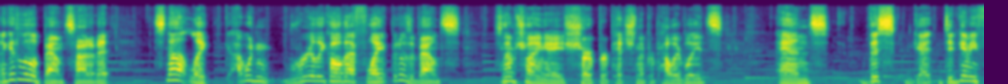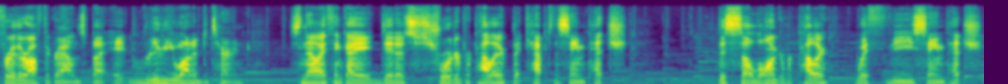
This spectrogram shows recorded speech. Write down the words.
I get a little bounce out of it. It's not like, I wouldn't really call that flight, but it was a bounce. So now I'm trying a sharper pitch in the propeller blades. And this get, did get me further off the grounds, but it really wanted to turn. So now I think I did a shorter propeller, but kept the same pitch. This is a longer propeller with the same pitch.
